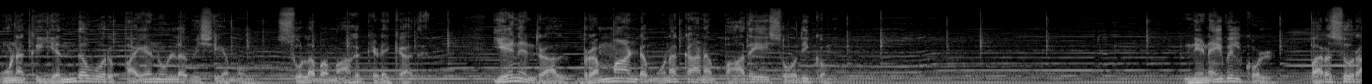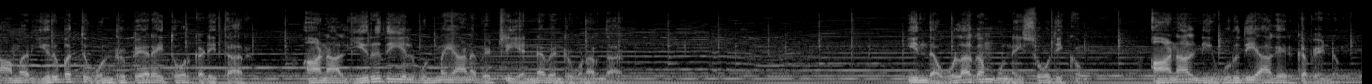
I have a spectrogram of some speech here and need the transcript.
உனக்கு எந்த ஒரு பயனுள்ள விஷயமும் சுலபமாக கிடைக்காது. ஏனென்றால் பிரம்மாண்டம் உனக்கான பாதையை சோதிக்கும். நினைவில் கொள் பரசுராமர் இருபத்து ஒன்று பேரை தோற்கடித்தார். ஆனால் இறுதியில் உண்மையான வெற்றி என்னவென்று உணர்ந்தார். இந்த உலகம் உன்னை சோதிக்கும். ஆனால் நீ உறுதியாக இருக்க வேண்டும்.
